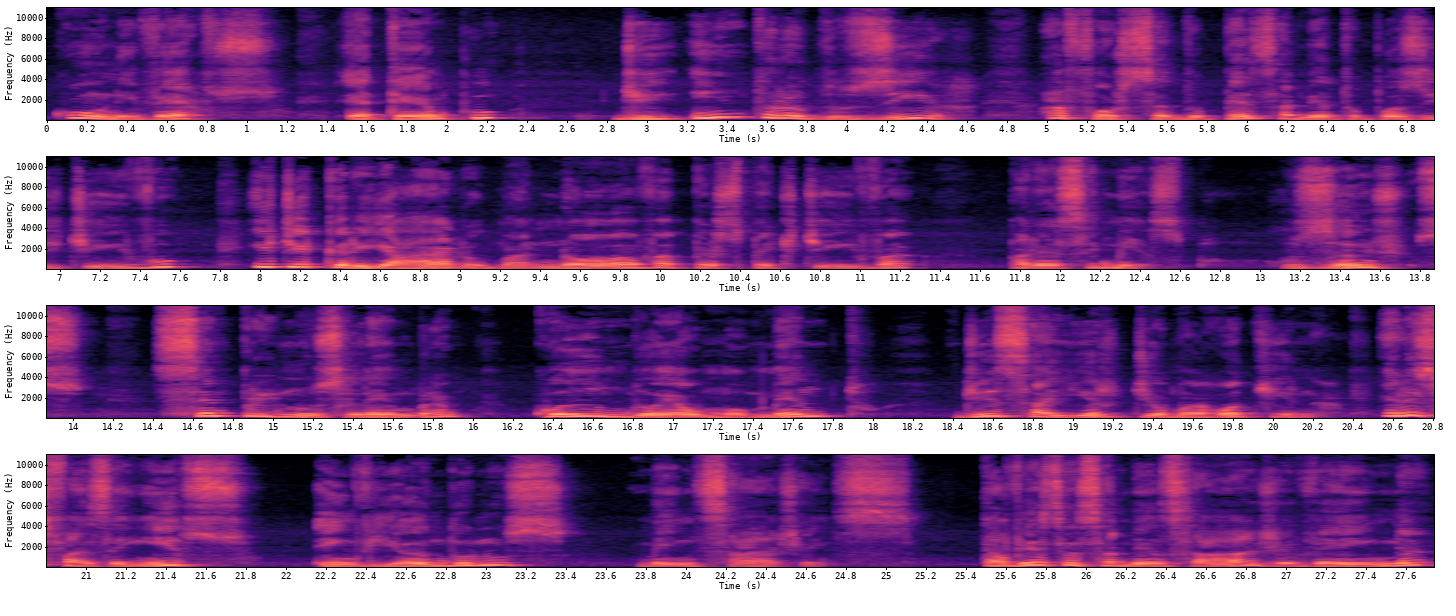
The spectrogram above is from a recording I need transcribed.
com o universo, é tempo de introduzir a força do pensamento positivo e de criar uma nova perspectiva para si mesmo. Os anjos sempre nos lembram quando é o momento de sair de uma rotina. Eles fazem isso enviando-nos mensagens. Talvez essa mensagem venha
